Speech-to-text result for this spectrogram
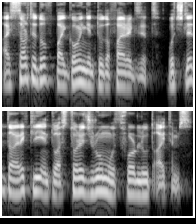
I started off by going into the fire exit, which led directly into a storage room with 4 loot items.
